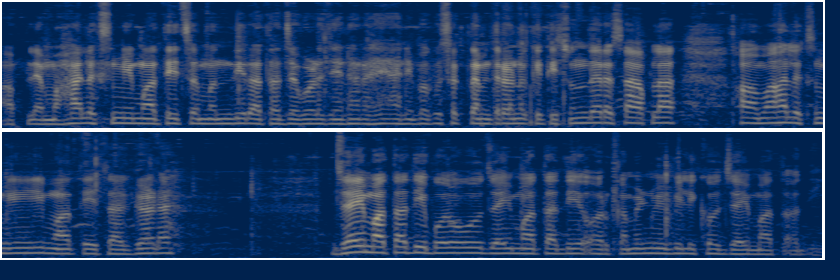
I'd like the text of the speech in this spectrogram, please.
आपल्या महालक्ष्मी मातेचं मंदिर आता जवळ येणार आहे. आणि बघू शकता मित्रांनो किती सुंदर असा आपला हा महालक्ष्मी मातेचा गड. जय माता दी बोलो जय माता दी और कमेंट में भी लिखो जय माता दी.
